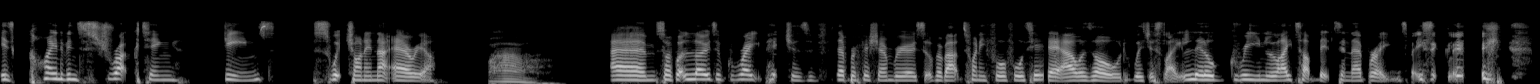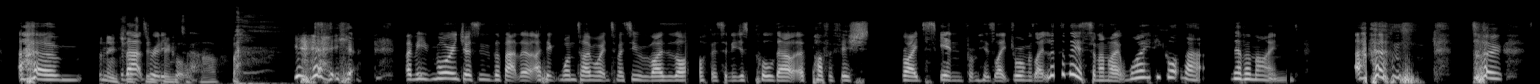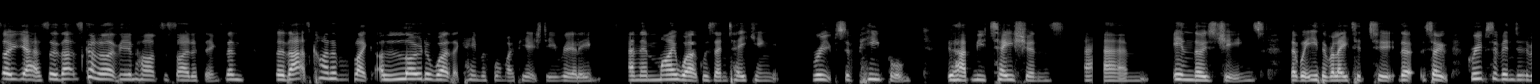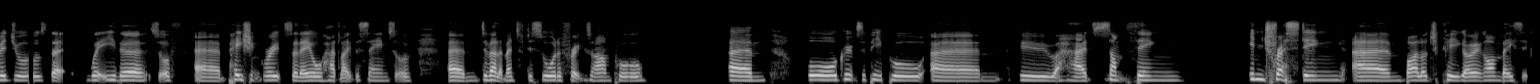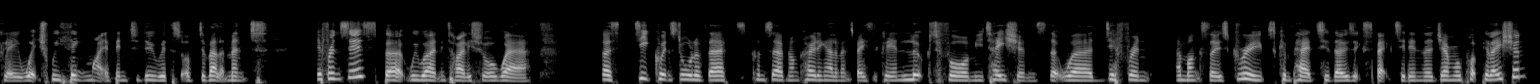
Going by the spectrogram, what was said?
is kind of instructing genes to switch on in that area. Wow. Um, so I've got loads of great pictures of zebrafish embryos, sort of about 24, 48 hours old, with just like little green light up bits in their brains, basically. um, An interesting that's really thing cool. to have. yeah, yeah. I mean, more interesting is the fact that I think one time I went to my supervisor's office and he just pulled out a pufferfish dried skin from his like drawer and was like, "Look at this," and I'm like, "Why have you got that? Never mind." Um, so, so yeah, so that's kind of like the enhancer side of things. Then, so that's kind of like a load of work that came before my PhD, really. And then my work was then taking groups of people who had mutations um, in those genes that were either related to that so groups of individuals that were either sort of uh, patient groups so they all had like the same sort of um, developmental disorder for example um, or groups of people um, who had something interesting um, biologically going on basically which we think might have been to do with sort of development differences but we weren't entirely sure where so I sequenced all of their conserved non-coding elements basically and looked for mutations that were different amongst those groups compared to those expected in the general population.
